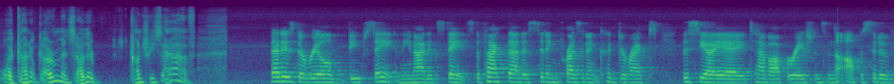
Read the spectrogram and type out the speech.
what kind of governments other countries have." That is the real deep state in the United States. The fact that a sitting president could direct the CIA to have operations in the opposite of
